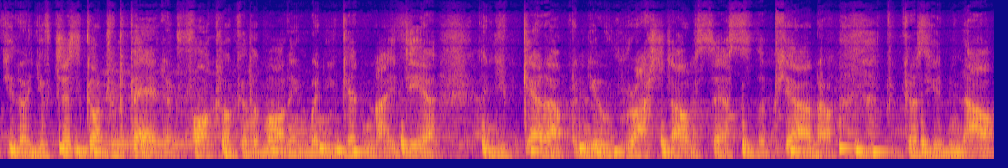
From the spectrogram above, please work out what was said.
you know, you've just gone to bed at four o'clock in the morning when you get an idea and you get up and you rush downstairs to the piano because you now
